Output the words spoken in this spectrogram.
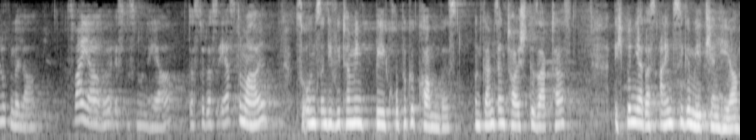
Ludmilla, zwei Jahre ist es nun her, dass du das erste Mal zu uns in die Vitamin B-Gruppe gekommen bist und ganz enttäuscht gesagt hast, ich bin ja das einzige Mädchen hier.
